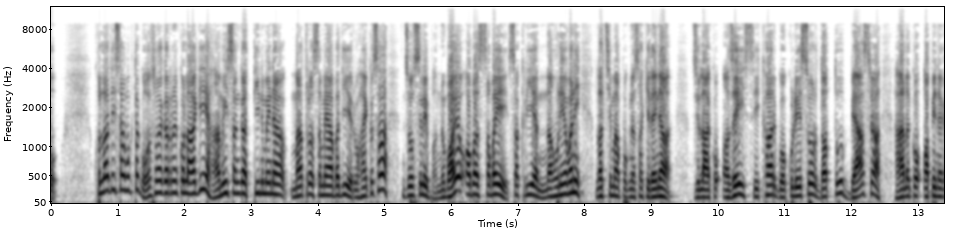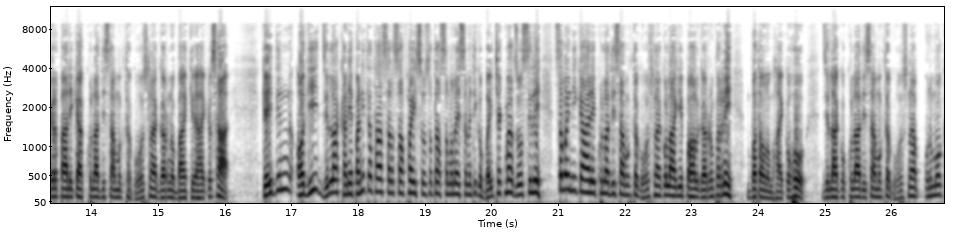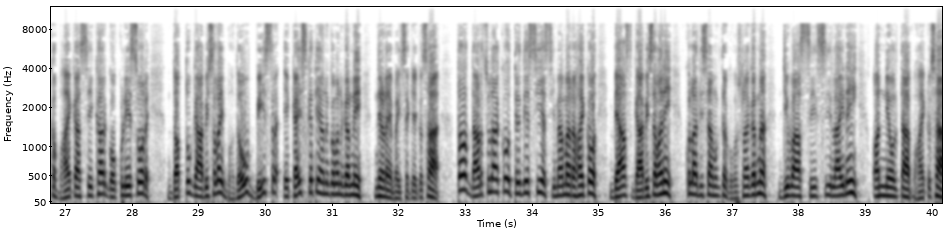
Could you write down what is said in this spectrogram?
खुल्ला दिशामुक्त घोषणा गर्नको लागि हामीसँग तीन महिना मात्र समयावधि रहेको छ। जोशीले भन्नुभयो अब सबै सक्रिय नहुने भने लक्ष्यमा पुग्न सकिँदैन। जिल्लाको अझै शिखर गोकुलेश्वर दत्तु व्यास र हालको अपी नगरपालिका खुल्ला दिशामुक्त घोषणा गर्नु बाँकी रहेको छ। केही दिन अघि जिल्ला खानेपानी तथा सरसफाई स्वच्छता समन्वय समितिको बैठकमा जोशीले सबै निकायले खुल्ला दिशामुक्त घोषणाको लागि पहल गर्नुपर्ने बताउनु भएको हो। जिल्लाको खुल्ला दिशामुक्त घोषणा उन्मुख भएका शिखर गोकुलेश्वर दत्तु गाविसलाई भदौ बीस र एक्काइस गते अनुगमन गर्ने निर्णय भइसकेको छ। तर दार्चुलाको त्रिदेशीय सीमामा रहेको ब्यास गाविस भने खुला दिशामुक्त घोषणा गर्न डिवासीसीलाई नै अन्यलता भएको छ।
